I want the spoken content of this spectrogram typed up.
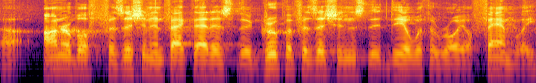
uh, honorable physician. In fact, that is the group of physicians that deal with the royal family.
